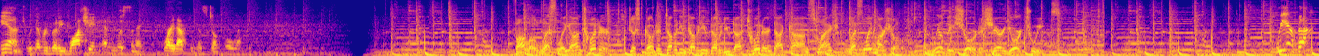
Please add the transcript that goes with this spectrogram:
and with everybody watching and listening right after this. Don't go away. Follow Leslie on Twitter. Just go to www.twitter.com slash Leslie Marshall, and we'll be sure to share your tweets. We are back.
